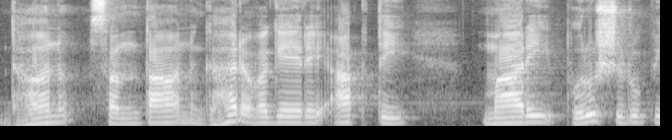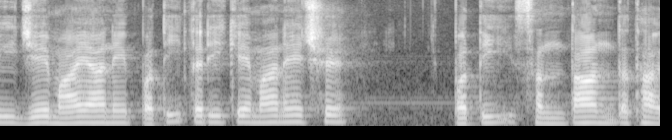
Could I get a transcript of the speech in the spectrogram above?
ધન, સંતાન, ઘર વગેરે આપતી મારી પુરુષરૂપી જે માયાને પતિ તરીકે માને છે પતિ, સંતાન તથા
